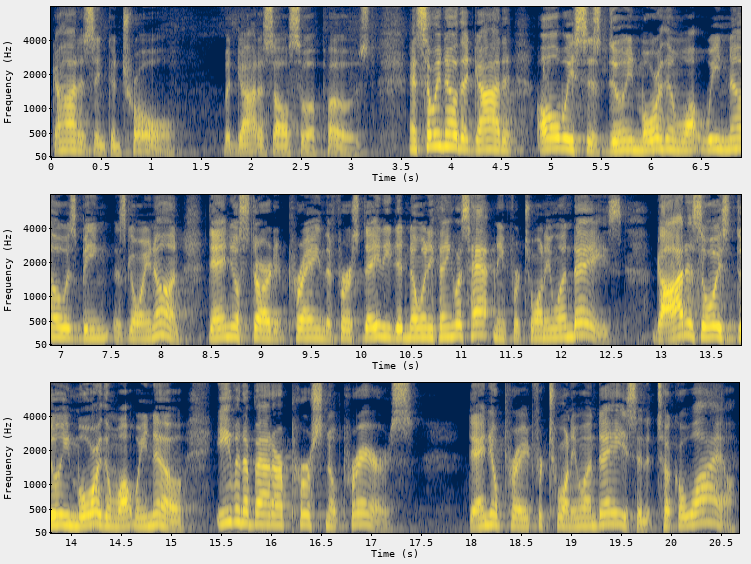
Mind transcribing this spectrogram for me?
God is in control, but God is also opposed. And so we know that God always is doing more than what we know is being is going on. Daniel started praying the first day and he didn't know anything was happening for 21 days. God is always doing more than what we know, even about our personal prayers. Daniel prayed for 21 days and it took a while.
